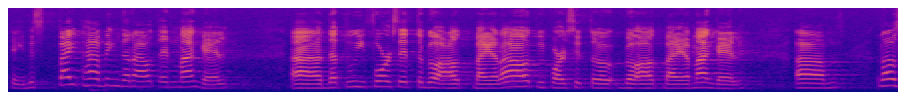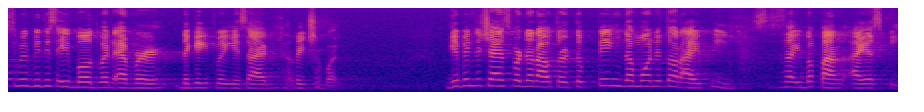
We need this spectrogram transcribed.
Okay, despite having the route and mangle, uh, that we force it to go out by a route, we force it to go out by a mangle, um, routes will be disabled whenever the gateway is unreachable. Giving the chance for the router to ping the monitor IP sa iba pang ISP.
